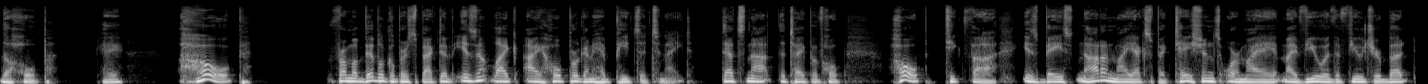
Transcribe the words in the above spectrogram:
the hope. Okay. Hope, from a biblical perspective, isn't like, I hope we're going to have pizza tonight. That's not the type of hope. Hope, tikva, is based not on my expectations or my, my view of the future, but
